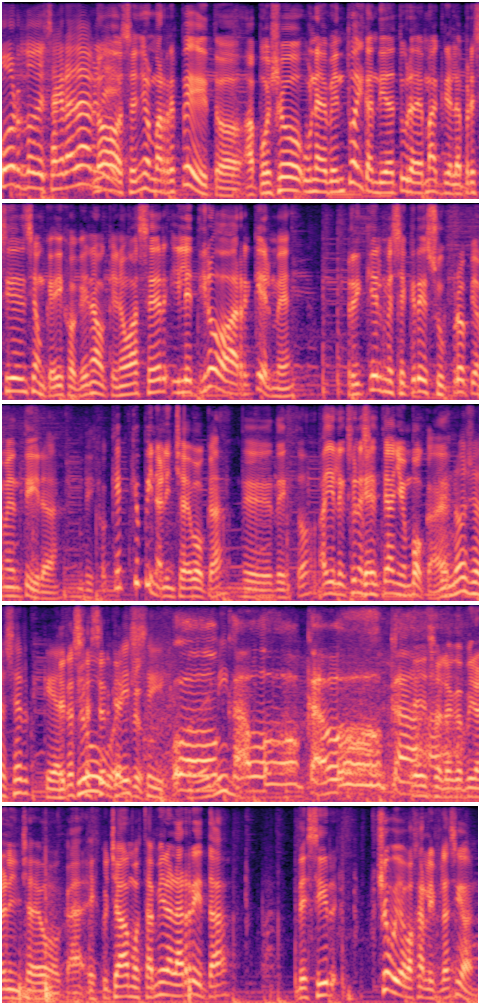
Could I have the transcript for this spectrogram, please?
gordo desagradable. No, señor, más respeto. Apoyó una eventual candidatura de Macri a la presidencia, aunque dijo que no, que no va a ser, y le tiró a Riquelme. Riquelme se cree su propia mentira. Dijo, ¿qué, qué opina el hincha de Boca de, de esto? Hay elecciones Que- este año en Boca, ¿eh? Que no se acerque al no se club, acerque al ese club. hijo de mil. boca, boca. Eso es lo que opina el hincha de Boca. Escuchábamos también a la reta decir, yo voy a bajar la inflación.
